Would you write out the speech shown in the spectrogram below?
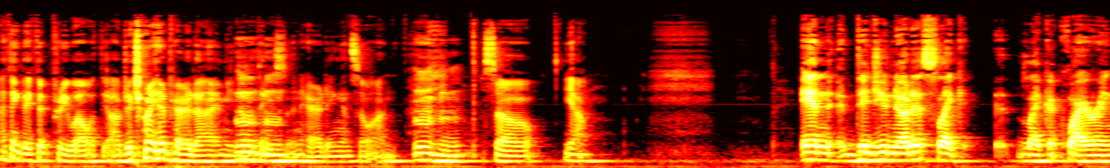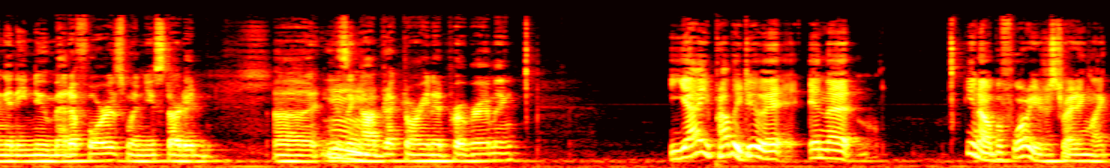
I think they fit pretty well with the object-oriented paradigm, you know, things inheriting and so on. Mm-hmm. So yeah, And did you notice like like acquiring any new metaphors when you started uh, using Hmm. object-oriented programming? yeah, you probably do it in that. You know, before you're just writing like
